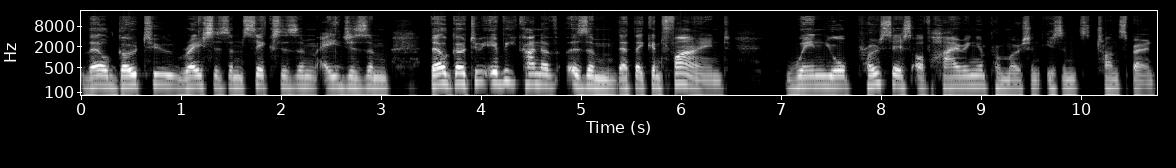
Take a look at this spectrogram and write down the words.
they'll go to racism, sexism, ageism, they'll go to every kind of ism that they can find when your process of hiring and promotion isn't transparent.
